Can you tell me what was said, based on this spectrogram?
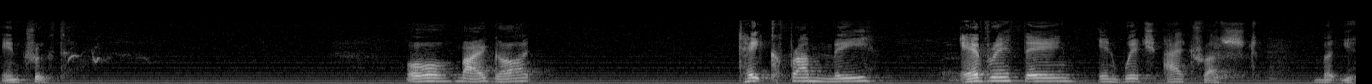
in truth. Oh my God, take from me everything in which I trust but you.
